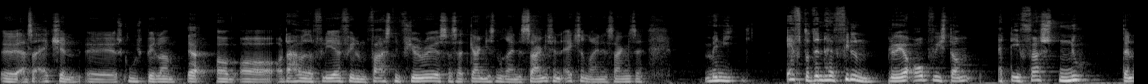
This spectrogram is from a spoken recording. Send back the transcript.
øh, altså action-skuespillere. Ja. Og, og, og der har været flere film. Fast and Furious har sat gang i sådan en renaissance, en action-renaissance. Men i, efter den her film blev jeg overbevist om, at det er først nu, den,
